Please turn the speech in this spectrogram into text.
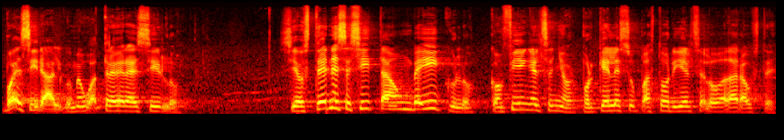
Voy a decir algo, me voy a atrever a decirlo. Si usted necesita un vehículo, confíe en el Señor, porque Él es su pastor y Él se lo va a dar a usted.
